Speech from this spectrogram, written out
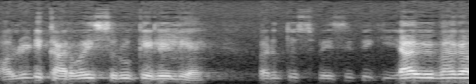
ऑलरेडी कारवाई सुरू केलेली आहे परंतु स्पेसिफिक या विभागा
